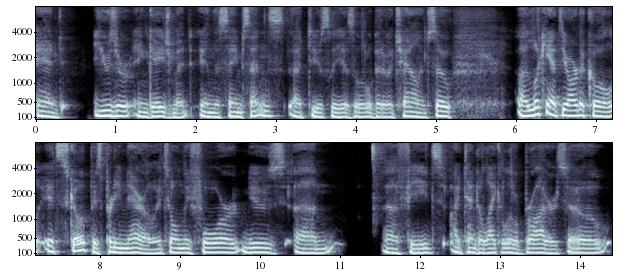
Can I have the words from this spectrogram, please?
and user engagement in the same sentence. That usually is a little bit of a challenge. So, uh, looking at the article, its scope is pretty narrow. It's only four news um, uh, feeds. I tend to like a little broader. So,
